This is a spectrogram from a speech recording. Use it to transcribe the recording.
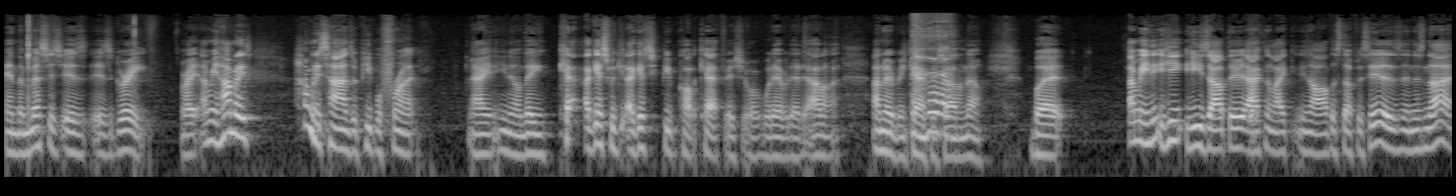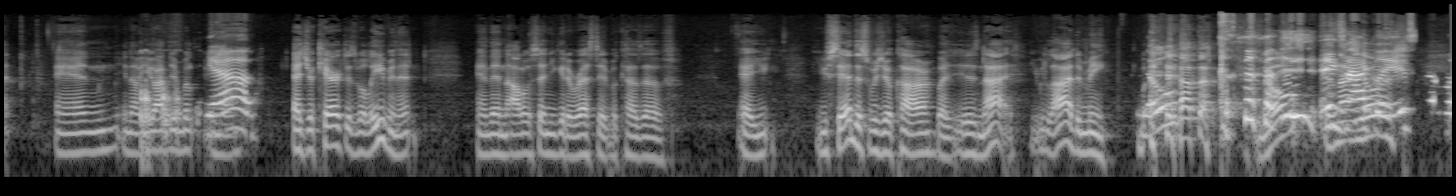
and the message is is great right? I mean, how many how many times do people front? Right? You know, they. I guess we. I guess people call it catfish or whatever that is. I don't. know. I've never been catfish. so I don't know. But I mean, he he's out there acting like you know all the stuff is his and it's not. And you know, you out there. You yeah. Know, as your characters believing it, and then all of a sudden you get arrested because of, hey, you you said this was your car, but it is not. You lied to me. No. Nope. no. exactly. So,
